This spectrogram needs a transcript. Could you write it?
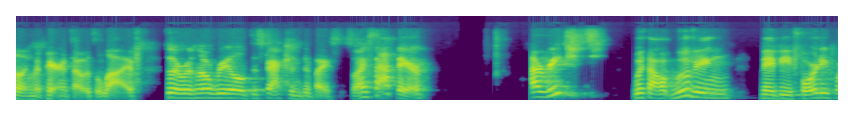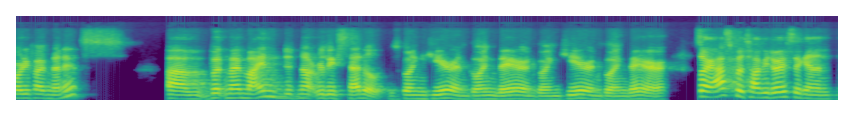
telling my parents I was alive. So there was no real distraction devices. So I sat there. I reached without moving maybe 40, 45 minutes. Um, but my mind did not really settle. It was going here and going there and going here and going there. So I asked Pattabhi Jois again,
